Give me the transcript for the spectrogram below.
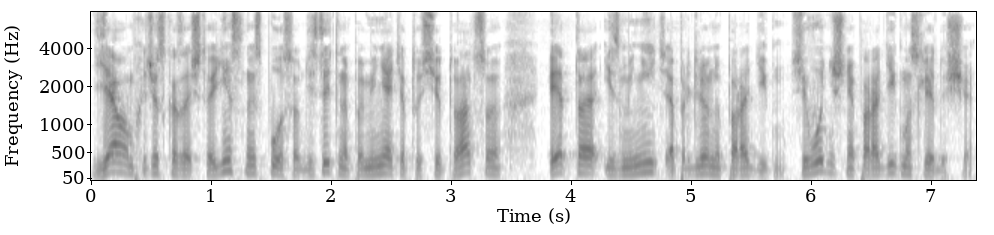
Я вам хочу сказать, что единственный способ действительно поменять эту ситуацию, это изменить определенную парадигму. Сегодняшняя парадигма следующая.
